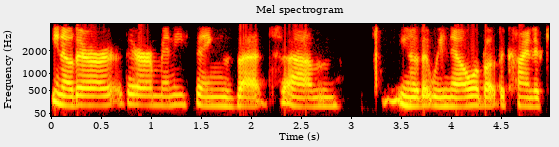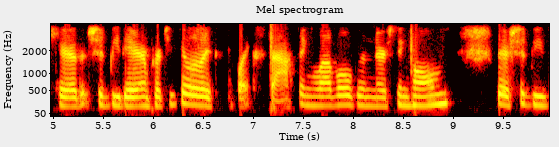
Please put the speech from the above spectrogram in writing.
you know there are there are many things that um, you know that we know about the kind of care that should be there and particularly like staffing levels in nursing homes. There should be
